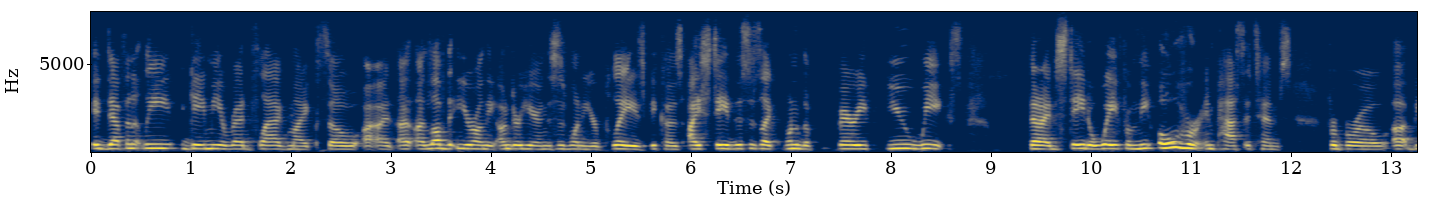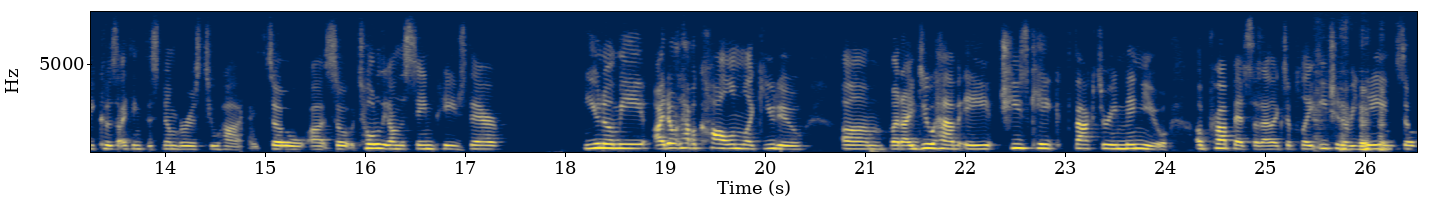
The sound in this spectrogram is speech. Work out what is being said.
it definitely gave me a red flag, Mike. So I, I, I love that you're on the under here, and this is one of your plays because I stayed. This is like one of the very few weeks that I've stayed away from the over in pass attempts for Burrow uh, because I think this number is too high. So uh, so totally on the same page there. You know me, I don't have a column like you do um, but I do have a Cheesecake Factory menu of prop bets that I like to play each and every game. So,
